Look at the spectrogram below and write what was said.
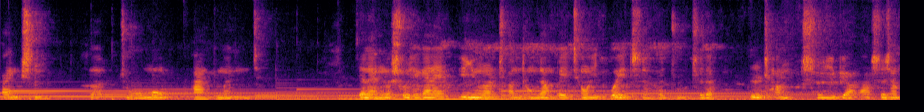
（function） 和主目 （argument） 这两个数学概念运用了传统上被称为谓词和主词的日常词语表达式上。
